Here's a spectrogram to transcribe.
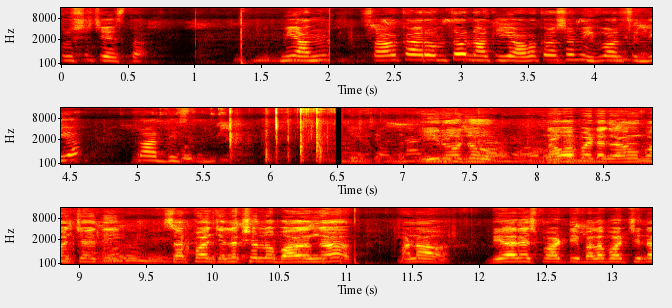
కృషి చేస్తా. మీ అంద సహకారంతో నాకు ఈ అవకాశం ఇవ్వాల్సిందిగా ప్రార్థిస్తుంది. ఈరోజు నవాపేట గ్రామ పంచాయతీ సర్పంచ్ ఎలక్షన్లో భాగంగా మన బీఆర్ఎస్ పార్టీ బలపరిచిన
